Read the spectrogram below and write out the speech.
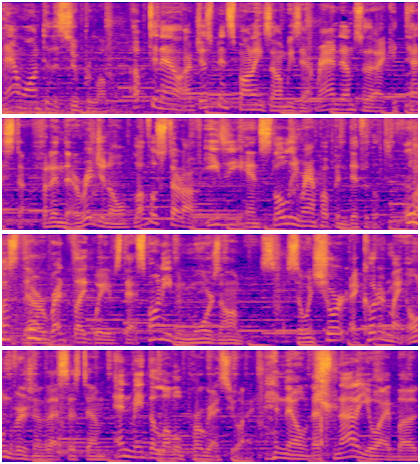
Now on to the super level. Up to now, I've just been spawning zombies at random so that I could test stuff. But in the original, levels start off easy and slowly ramp up in difficulty. Mm. Plus, there are red flag waves that spawn even more zombies. So in short, I coded my own version of that system and made the level progress UI. And no, that's not a UI bug.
